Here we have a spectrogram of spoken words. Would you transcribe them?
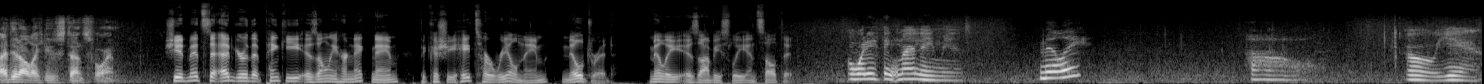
I did all of Hugh's stunts for him. She admits to Edgar that Pinky is only her nickname because she hates her real name, Mildred. Millie is obviously insulted. Well, what do you think my name is? Millie? Oh. Oh, yeah.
